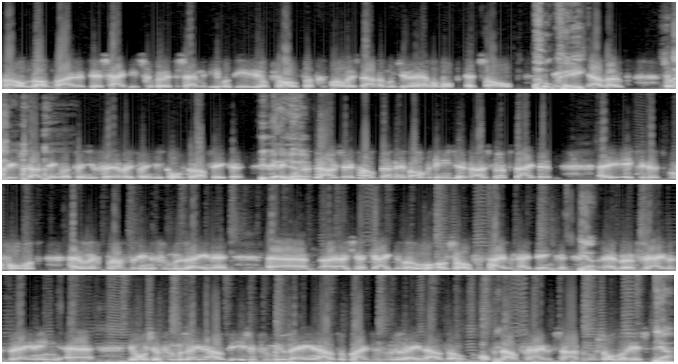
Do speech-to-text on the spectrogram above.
waarom dan? Maar er schijnt iets gebeurd te zijn met iemand die op zijn hoofd dat geval is. Nou, dan moet je een helm op. Het zal. Oké. Ja, leuk. Zo'n fietsruimding wat van je, wat van je kont kan afvikken. Ja, Ik ja. moet het trouwens even, dan even over dingetje, even, als ik nog even tijd heb. Hey, ik vind het bijvoorbeeld heel erg prachtig in de Formule 1. Hè. Eh, als je dan kijkt hoe, hoe ze over veiligheid denken. Ja. Dan hebben we een vrijdagtraining. Eh, jongens, een Formule 1 auto is een Formule 1 auto, blijft een Formule 1 auto. Of het nou vrijdag, zaterdag of zondag is. Ja.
